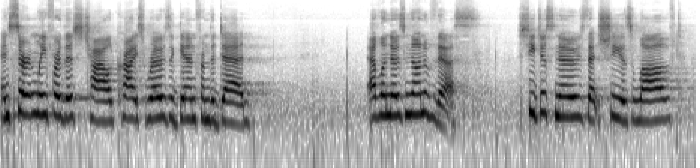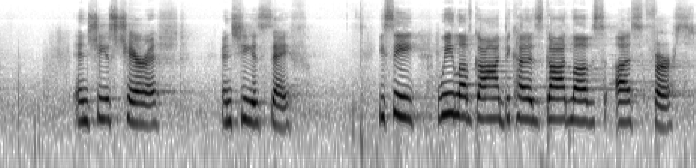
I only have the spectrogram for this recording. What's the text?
And certainly for this child, Christ rose again from the dead. Evelyn knows none of this. She just knows that she is loved and she is cherished and she is safe. You see, we love God because God loves us first.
